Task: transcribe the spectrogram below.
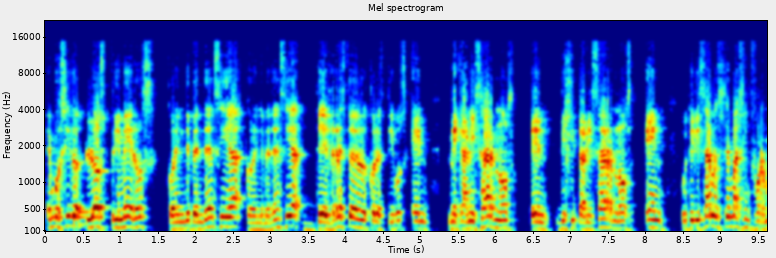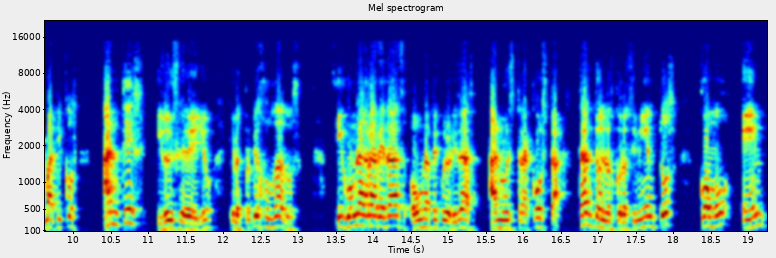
hemos sido los primeros, con independencia, con independencia del resto de los colectivos, en mecanizarnos, en digitalizarnos, en utilizar los sistemas informáticos antes, y doy fe de ello, que los propios juzgados y con una gravedad o una peculiaridad a nuestra costa, tanto en los conocimientos como en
